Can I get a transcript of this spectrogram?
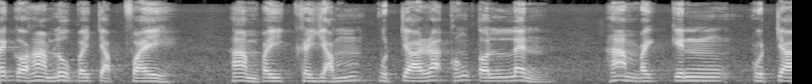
ล็ก ๆ ก็ห้ามลูกไปจับไฟ ห้ามไปขยำอุจจาระของตนเล่น ห้ามไปกินอุจจา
